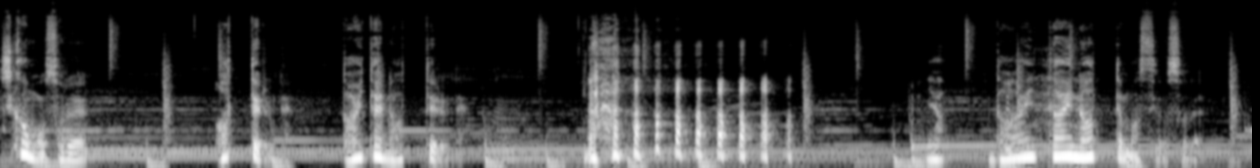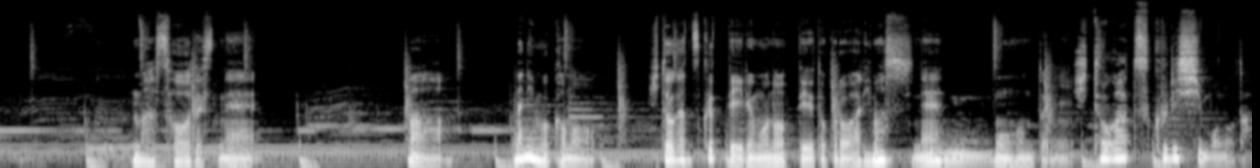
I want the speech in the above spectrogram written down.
しかもそれ合ってるね。大体なってるね。いや大体なってますよそれ。まあそうですね。まあ何もかも人が作っているものっていうところはありますしね、うん。もう本当に。人が作りし者だ。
